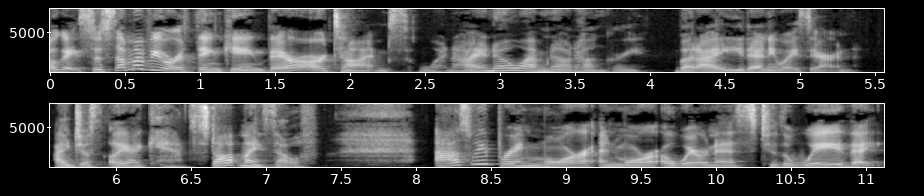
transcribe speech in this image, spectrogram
Okay, so some of you are thinking there are times when I know I'm not hungry, but I eat anyways, Erin. I just like I can't stop myself. As we bring more and more awareness to the way that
